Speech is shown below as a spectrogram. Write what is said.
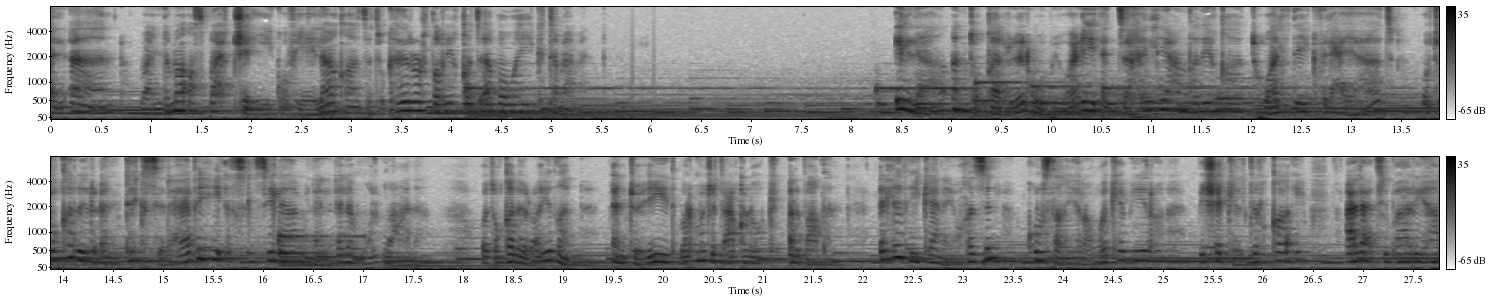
الآن وعندما أصبحت شريك وفي علاقة ستكرر طريقة أبويك تماما. إلا أن تقرر وبوعي التخلي عن طريقة والديك في الحياة وتقرر أن تكسر هذه السلسلة من الألم والمعاناة. وتقرر أيضا أن تعيد برمجة عقلك الباطن الذي كان يخزن كل صغيرة وكبيرة بشكل تلقائي على اعتبارها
